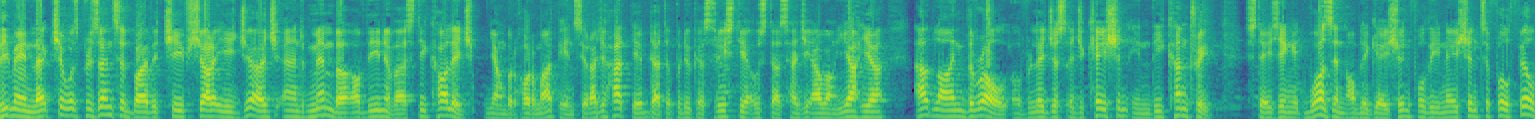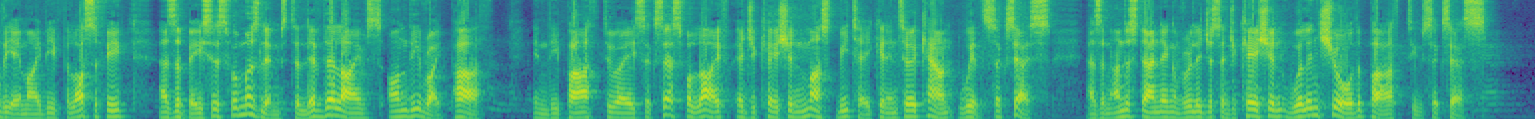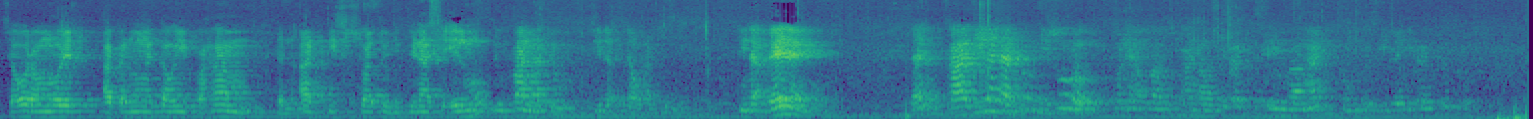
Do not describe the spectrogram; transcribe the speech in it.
The main lecture was presented by the Chief Syarie Judge and member of the University College. Yang berhormat Pehin Siraja Khatib Dato Paduka Seri Setia Ustaz Haji Awang Yahya outlined the role of religious education in the country, stating it was an obligation for the nation to fulfill the MIB philosophy as a basis for Muslims to live their lives on the right path. In the path to a successful life, education must be taken into account with success as an understanding of religious education will ensure the path to success.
